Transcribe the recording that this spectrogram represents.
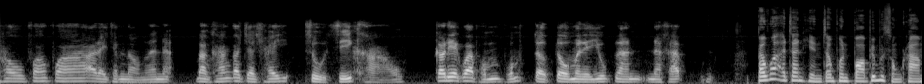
ทาๆฟ้าๆอะไรทำนองนั้นนะบางครั้งก็จะใช้สูตรสีขาว ก็เรียกว่าผมผมเติบโตมาในยุคนั้นนะครับ แปลว่าอาจารย์เห็นจอมพลปพิบูลสงคราม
